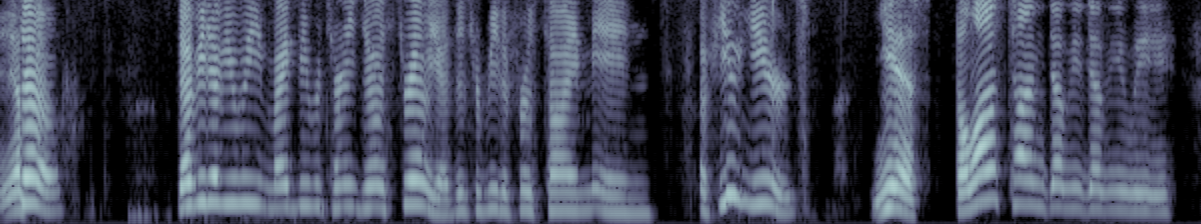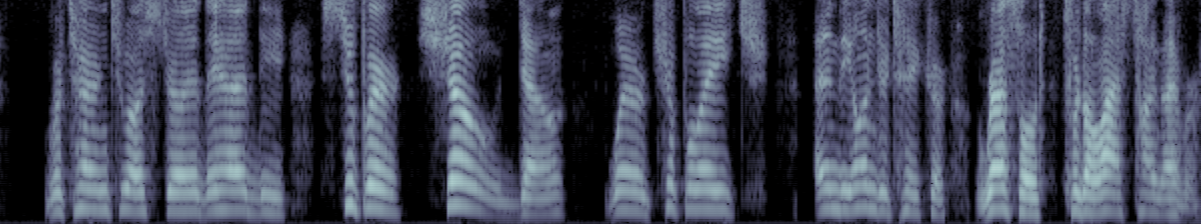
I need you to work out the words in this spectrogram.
Yep. So, WWE might be returning to Australia. This would be the first time in a few years. Yes, the last time WWE returned to Australia, they had the Super Showdown where Triple H and The Undertaker wrestled for the last time ever.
